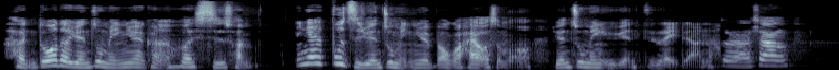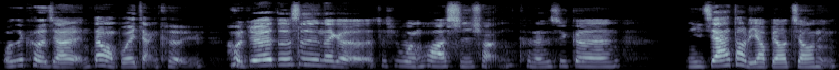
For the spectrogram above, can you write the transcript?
很多的原住民音乐可能会失传。应该不止原住民音乐，包括还有什么原住民语言之类的啊。对啊，像我是客家人，但我不会讲客语。我觉得这是那个就是文化失传，可能是跟你家到底要不要教你，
